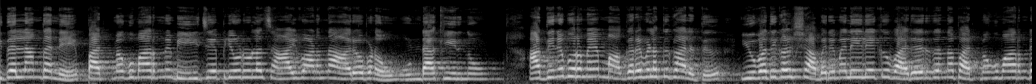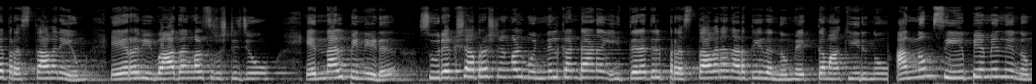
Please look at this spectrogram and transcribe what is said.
ഇതെല്ലാം തന്നെ പത്മകുമാറിന് ബി ജെ പിയോടുള്ള ചായ്വാണെന്ന ആരോപണവും ഉണ്ടാക്കിയിരുന്നു. അതിനു പുറമെ മകരവിളക്ക് കാലത്ത് യുവതികൾ ശബരിമലയിലേക്ക് വരരുതെന്ന പത്മകുമാറിന്റെ പ്രസ്താവനയും ഏറെ വിവാദങ്ങൾ സൃഷ്ടിച്ചു. എന്നാൽ പിന്നീട് സുരക്ഷാ പ്രശ്നങ്ങൾ മുന്നിൽ കണ്ടാണ് ഇത്തരത്തിൽ പ്രസ്താവന നടത്തിയതെന്നും വ്യക്തമാക്കിയിരുന്നു. അന്നും സി പി എമ്മിൽ നിന്നും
